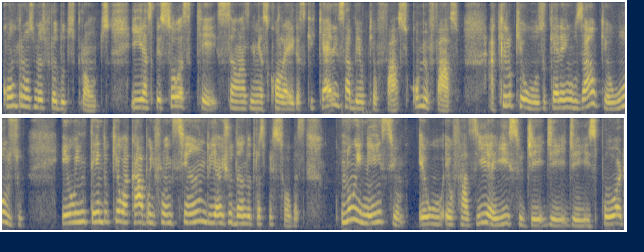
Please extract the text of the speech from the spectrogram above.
compram os meus produtos prontos e as pessoas que são as minhas colegas que querem saber o que eu faço, como eu faço, aquilo que eu uso, querem usar o que eu uso, eu entendo que eu acabo influenciando e ajudando outras pessoas. No início, eu, eu fazia isso de, de, de expor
